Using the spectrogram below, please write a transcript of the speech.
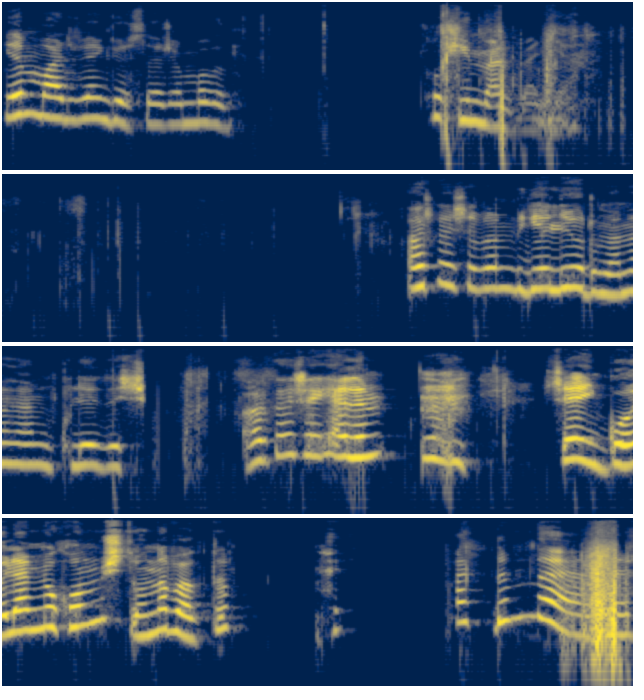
Gel merdiven göstereceğim bakın. Çok iyi merdiven yani. Arkadaşlar ben bir geliyorum hemen hemen kuleye de çık. Arkadaşlar geldim. şey golem yok olmuştu ona baktım. baktım da yani.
